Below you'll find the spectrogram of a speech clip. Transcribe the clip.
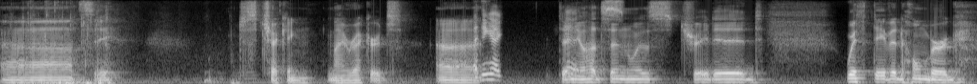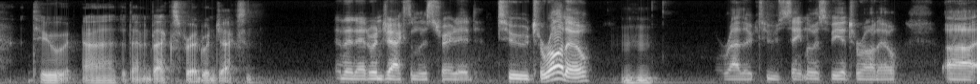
uh, let's see. Just checking my records. Uh, I think I Daniel yeah, Hudson was traded with David Holmberg to uh, the Diamondbacks for Edwin Jackson. and then Edwin Jackson was traded to Toronto, hmm or rather to St. Louis via Toronto, uh,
